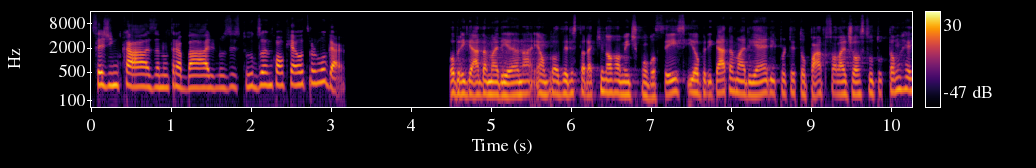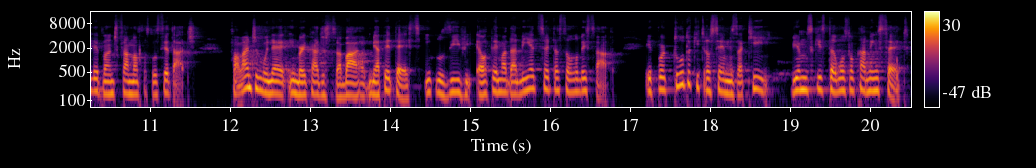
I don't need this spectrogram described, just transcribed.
seja em casa, no trabalho, nos estudos ou em qualquer outro lugar. Obrigada, Mariana. É um prazer estar aqui novamente com vocês e obrigada, Marielle, por ter topado falar de um assunto tão relevante para a nossa sociedade. Falar de mulher em mercado de trabalho me apetece, inclusive é o tema da minha dissertação no mestrado. E por tudo que trouxemos aqui, vimos que estamos no caminho certo.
